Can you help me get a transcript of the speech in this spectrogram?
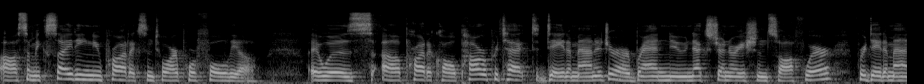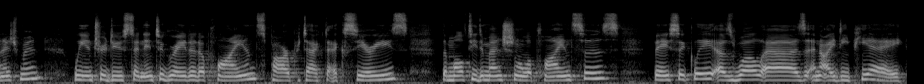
uh, some exciting new products into our portfolio. It was a product called PowerProtect Data Manager, our brand new next generation software for data management. We introduced an integrated appliance, PowerProtect X Series, the multidimensional appliances, basically, as well as an IDPA,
